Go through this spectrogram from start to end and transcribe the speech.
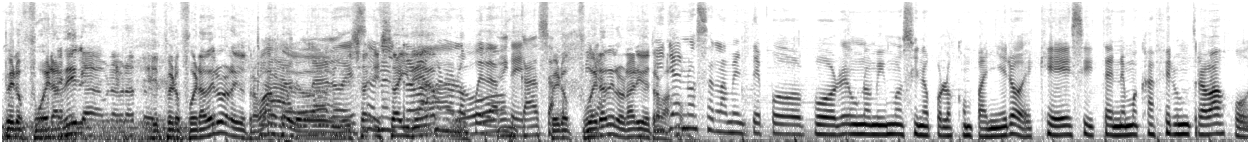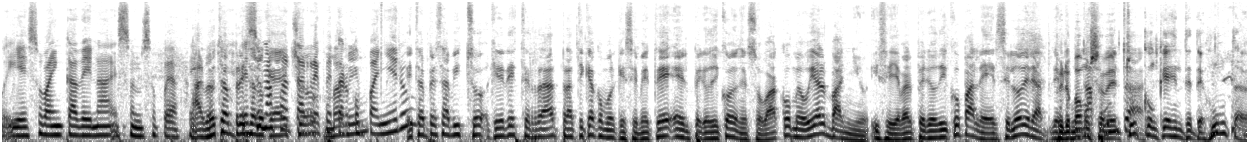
Pero fuera del, eh, pero fuera del horario de trabajo. Claro, claro, esa, eso en el esa idea. trabajo no lo puede hacer. En casa. Pero fuera del horario de Y trabajo. ya no solamente por, por uno mismo, sino por los compañeros. Es que si tenemos que hacer un trabajo y eso va en cadena, eso no se puede hacer. Menos esta empresa es lo una que ha falta hecho, de respeto Mami, al compañero. Esta empresa ha visto quiere desterrar práctica como el que se mete el periódico en el sobaco. Me voy al baño y se lleva el periódico para leérselo de la de Pero punta vamos a ver, ¿tú con qué gente te juntas?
